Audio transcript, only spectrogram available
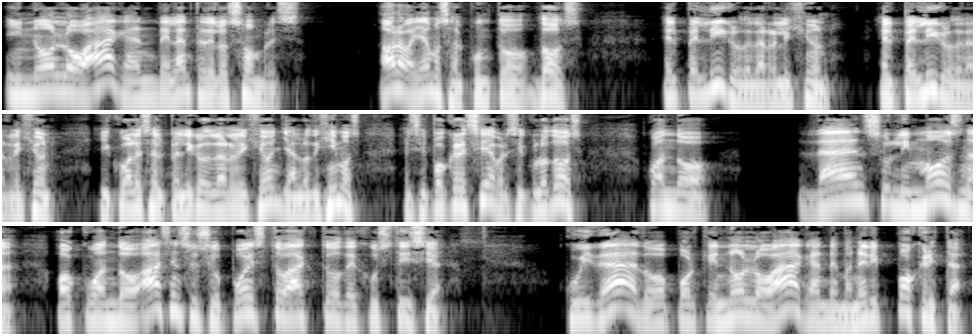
y no lo hagan delante de los hombres. Ahora vayamos al punto dos. El peligro de la religión. El peligro de la religión. ¿Y cuál es el peligro de la religión? Ya lo dijimos. Es hipocresía, versículo 2. Cuando dan su limosna o cuando hacen su supuesto acto de justicia. Cuidado porque no lo hagan de manera hipócrita.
